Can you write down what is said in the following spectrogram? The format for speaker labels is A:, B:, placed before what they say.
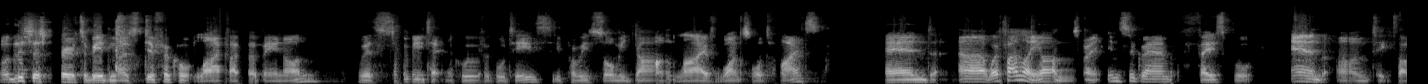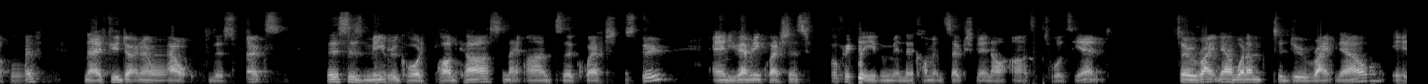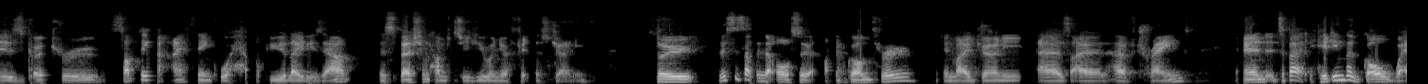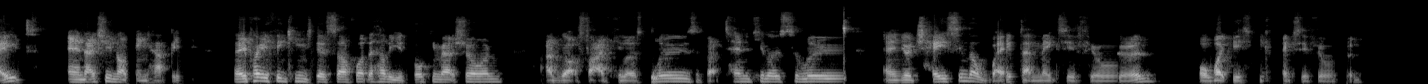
A: Well, this has proved to be the most difficult live I've ever been on with so many technical difficulties. You probably saw me down live once or twice. And uh, we're finally on. So Instagram, Facebook, and on TikTok Live. Now, if you don't know how this works, this is me recording podcasts and I answer questions too. And if you have any questions, feel free to leave them in the comment section and I'll answer towards the end. So right now, what I'm to do right now is go through something that I think will help you ladies out, especially when it comes to you and your fitness journey. So this is something that also I've gone through in my journey as I have trained. And it's about hitting the goal weight and actually not being happy. Now you're probably thinking to yourself, what the hell are you talking about, Sean? I've got five kilos to lose, I've got 10 kilos to lose, and you're chasing the weight that makes you feel good or what you think makes you feel good.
